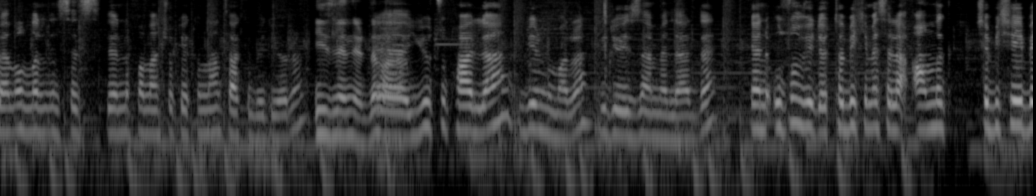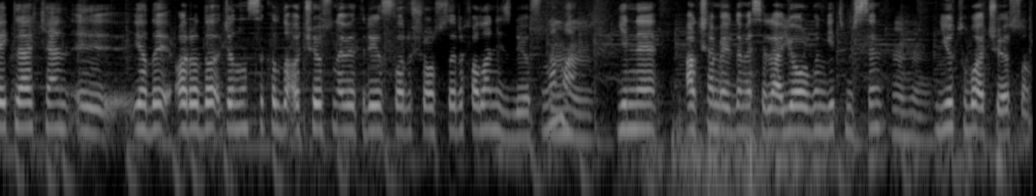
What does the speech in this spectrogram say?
Ben onların istatistiklerini falan çok yakından takip ediyorum. izlenir değil mi? Ee, YouTube hala bir numara video izlenmelerde. Yani uzun video tabii ki mesela anlık işte bir şey beklerken e, ya da arada canın sıkıldı açıyorsun evet Reels'ları, Shorts'ları falan izliyorsun ama Hı hı, yine akşam evde mesela yorgun gitmişsin. YouTube'u açıyorsun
